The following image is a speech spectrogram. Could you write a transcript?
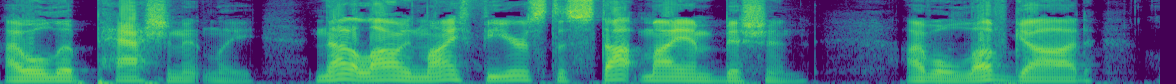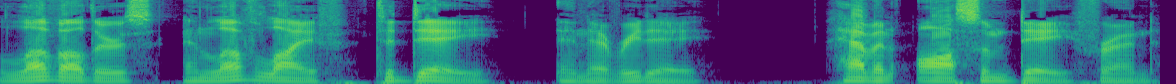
I will live passionately, not allowing my fears to stop my ambition. I will love God, love others, and love life today and every day. Have an awesome day, friend.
